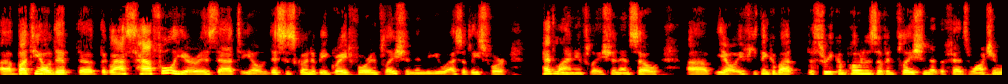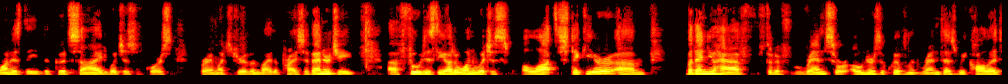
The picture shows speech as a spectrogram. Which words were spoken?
Uh, but you know the, the, the glass half full here is that you know this is going to be great for inflation in the U.S. at least for headline inflation. And so uh, you know if you think about the three components of inflation that the Fed's watching, one is the the good side, which is of course very much driven by the price of energy. Uh, food is the other one, which is a lot stickier. Um, but then you have sort of rents or owner's equivalent rent, as we call it,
